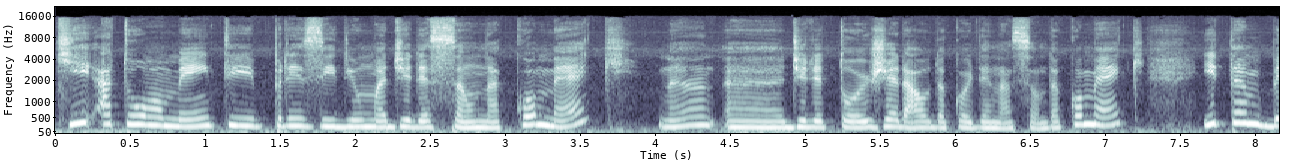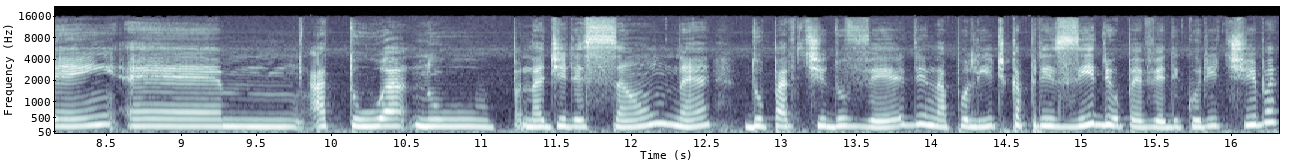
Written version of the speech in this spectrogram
que atualmente preside uma direção na Comec, né, uh, diretor-geral da coordenação da Comec, e também é, atua no, na direção né, do Partido Verde, na política, preside o PV de Curitiba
